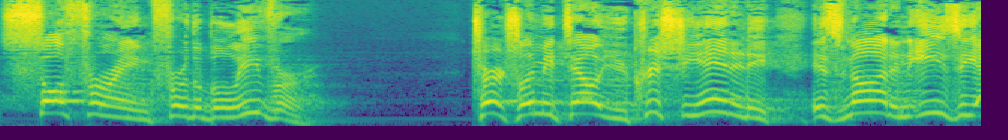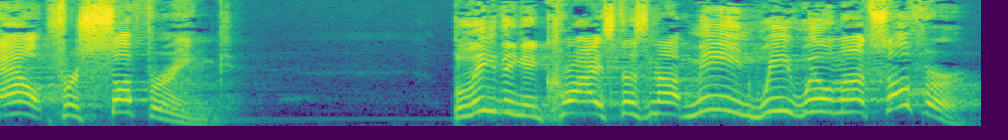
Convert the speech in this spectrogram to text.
suffering for the believer. Church, let me tell you, Christianity is not an easy out for suffering. Believing in Christ does not mean we will not suffer.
